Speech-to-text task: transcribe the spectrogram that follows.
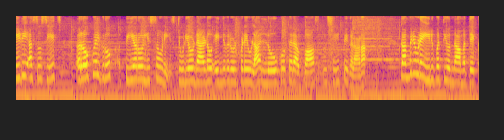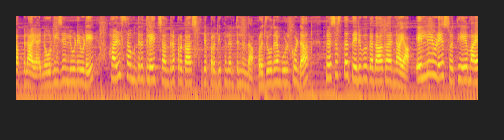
A D associates Rockwell group Piero Lissoni studio Dado എന്നിവരുൾപ്പെടെയുള്ള ലോകോത്തര വാസ്തുശില്പികളാണ്. കമ്പനിയുടെ ഇരുപത്തിയൊന്നാമത്തെ കപ്പലായ നോർവീജിയൻ ലൂണയുടെ ഹൾ സമുദ്രത്തിലെ ചന്ദ്രപ്രകാശത്തിന്റെ പ്രതിഫലനത്തിൽ നിന്ന് പ്രചോദനം ഉൾക്കൊണ്ട് പ്രശസ്ത തെരുവ് കഥാകാരനായ എല്ലയുടെ ശ്രദ്ധേയമായ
